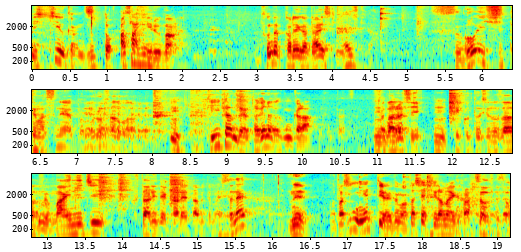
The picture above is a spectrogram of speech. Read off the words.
1週間ずっと朝昼晩。そんなカレーが大好き。大好きだすごい知ってますねやっぱ室さんは。聞いたんだよ竹中君から。素晴らしい、結構年の差あるんですよ、毎日2人でカレー食べてましたね、ねえ。私にねって言われても私は知らないから。そうですそう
